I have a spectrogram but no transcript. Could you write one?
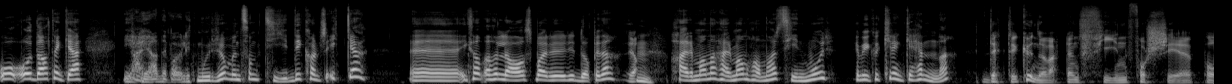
og, og da tenker jeg ja ja, det var jo litt moro, men samtidig kanskje ikke. Eh, ikke sant? Altså, la oss bare rydde opp i det. Ja. Herman er Herman, han har sin mor. Jeg vil ikke krenke henne. Dette kunne vært en fin forside på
